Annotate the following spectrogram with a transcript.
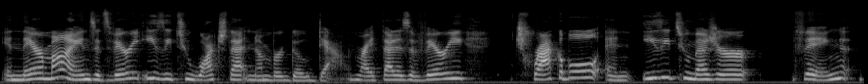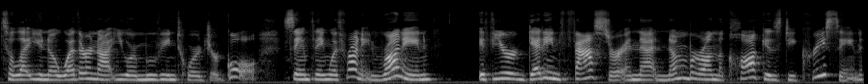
in their minds it's very easy to watch that number go down right? That is a very trackable and easy to measure thing to let you know whether or not you are moving towards your goal. Same thing with running. Running if you're getting faster and that number on the clock is decreasing,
